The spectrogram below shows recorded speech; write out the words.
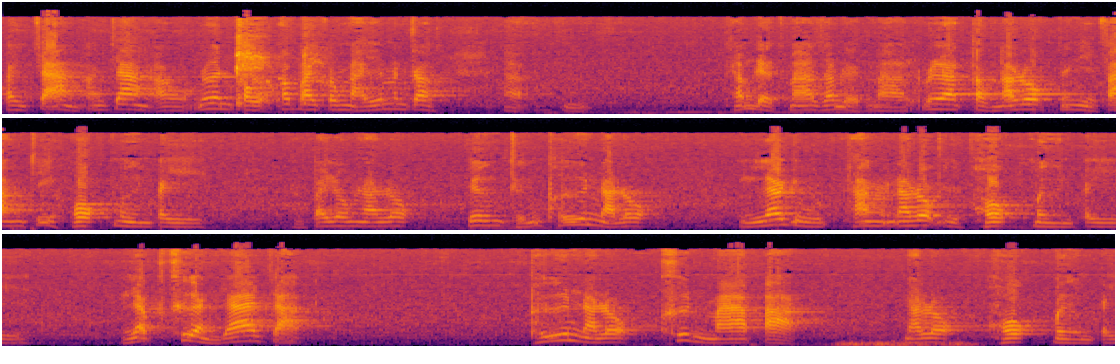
ไปจ้างเอาจ้างเอาเนื่อนโตเข้าไปตรงไหนมันก็สำเร็จมาสำเร็จมา เวลาตกนรกนี่ฟังที่หกหมื่นปี ไปลงนรกจึงถึงพื้นนรก แล้วอยู่ทางนรกอีกหกหมื่นปี แล้วเคลื่อนย้ายจาก พื้นนรกขึ้นมาปากนรก หกหมื่นปี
